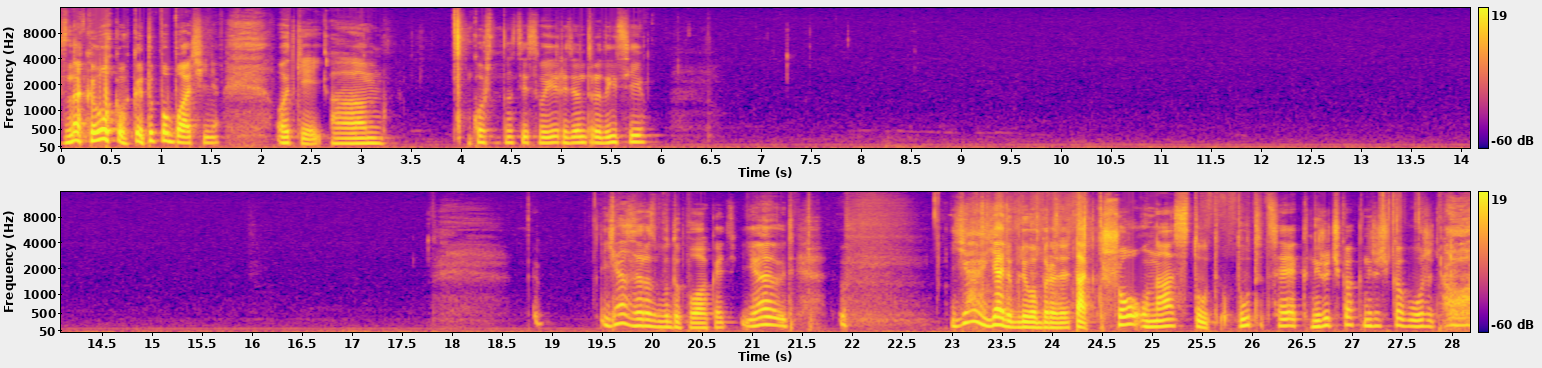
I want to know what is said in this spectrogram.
Знаки оклика до побачення. Окей. А, кожен є свої резон традиції. Я зараз буду плакати. Я. Я, я люблю лабораторію. Так, що у нас тут? Тут це книжечка, книжечка вложить. О,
